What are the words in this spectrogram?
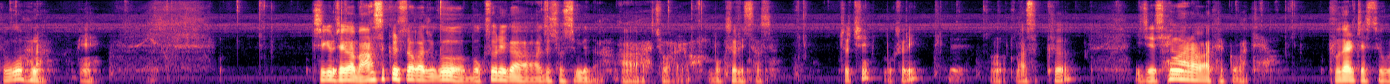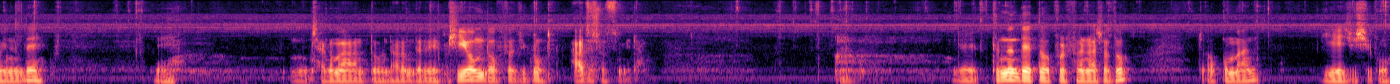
두고 하나. 예. 지금 제가 마스크를 써가지고 목소리가 아주 좋습니다. 아 좋아요. 목소리 써서 좋지? 목소리? 네. 어, 마스크 이제 생활화가 될 것 같아요. 두 달째 쓰고 있는데 예. 음, 자그마한 또 나름대로의 비염도 없어지고 아주 좋습니다. 예, 듣는데 또 불편하셔도 조금만 이해해 주시고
